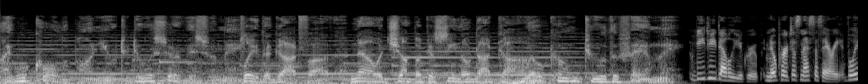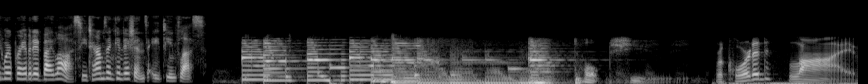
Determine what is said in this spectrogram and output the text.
I will call upon you to do a service for me. Play The Godfather now at ChumbaCasino.com. Welcome to the family. VGW Group. No purchase necessary. Void where prohibited by law. See terms and conditions. 18 plus. Talk shoes. Recorded live.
